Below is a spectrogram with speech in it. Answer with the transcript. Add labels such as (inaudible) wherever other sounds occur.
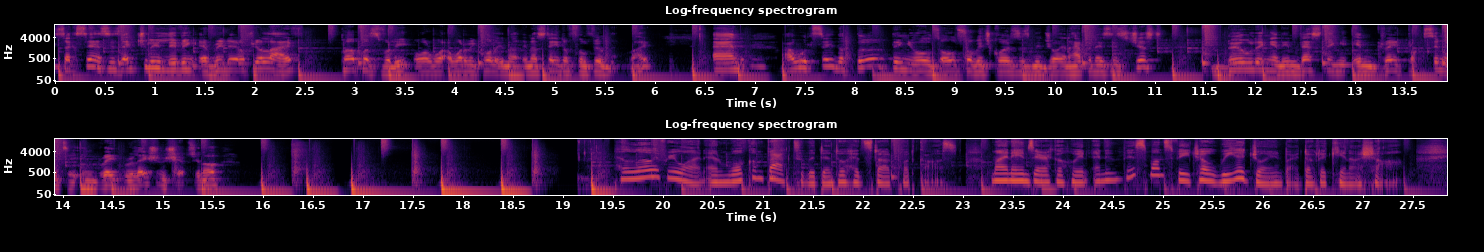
Success is actually living every day of your life purposefully, or what, we call it, in a, in a state of fulfillment, right? And mm-hmm. I would say the third thing also, also which causes me joy and happiness is just building and investing in great proximity, in great relationships. You know, Hello, everyone, and welcome back to the Dental Head Start podcast. My name's Erica Hwin, and in this month's feature, we are joined by Dr. Kinnar Shah.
